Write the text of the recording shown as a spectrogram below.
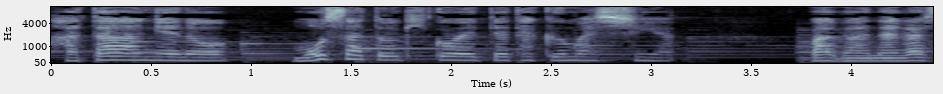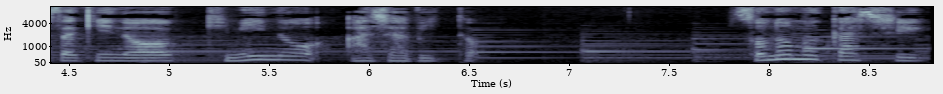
旗揚げの猛者と聞こえてたくましや、我が長崎の君のあじゃびと。その昔、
